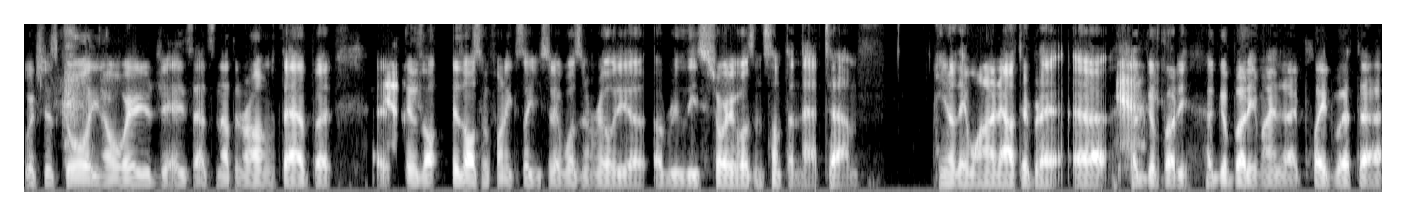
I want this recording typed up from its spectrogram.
which is cool. You know, wear your J's. That's nothing wrong with that, but it was it was also funny because, like you said, it wasn't really a, a, release story. It wasn't something that um, you know they wanted out there. But I, uh, a good buddy, a good buddy of mine that I played with uh,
